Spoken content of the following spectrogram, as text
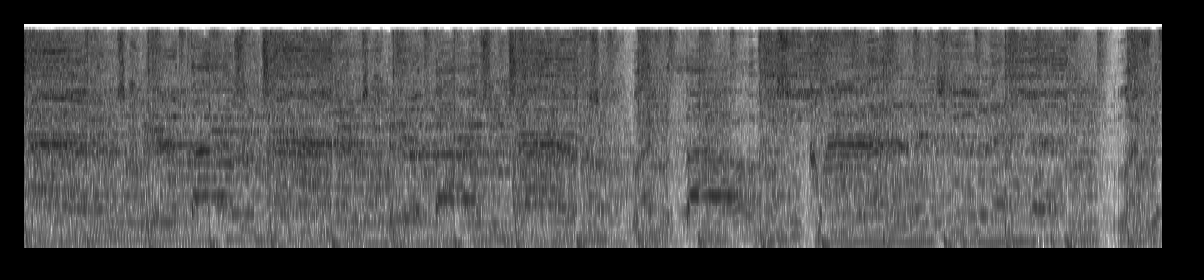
times, life a thousand life a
